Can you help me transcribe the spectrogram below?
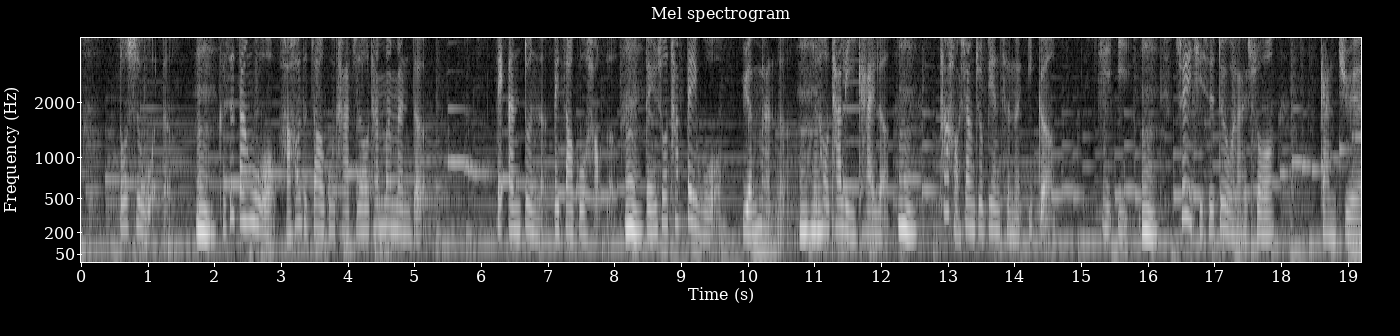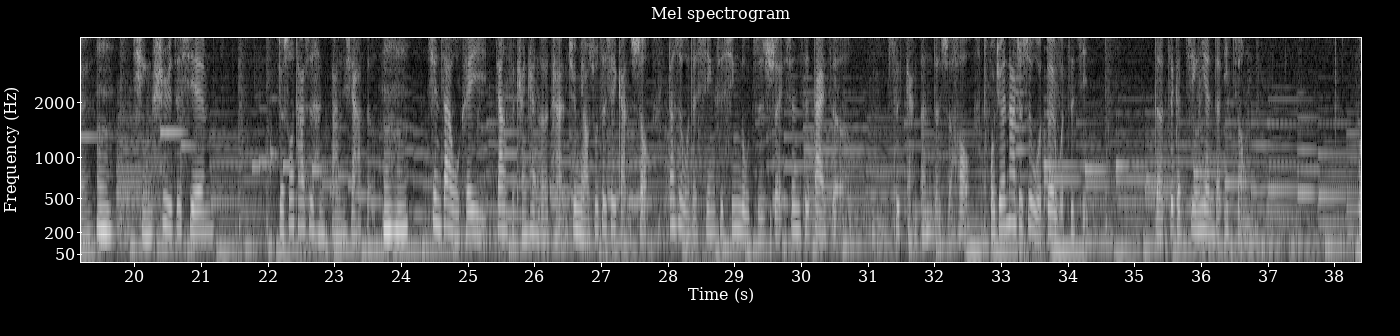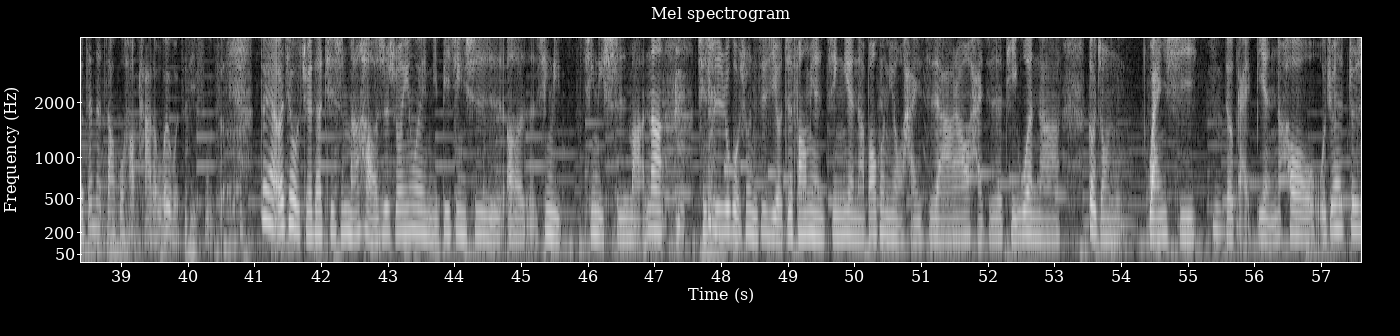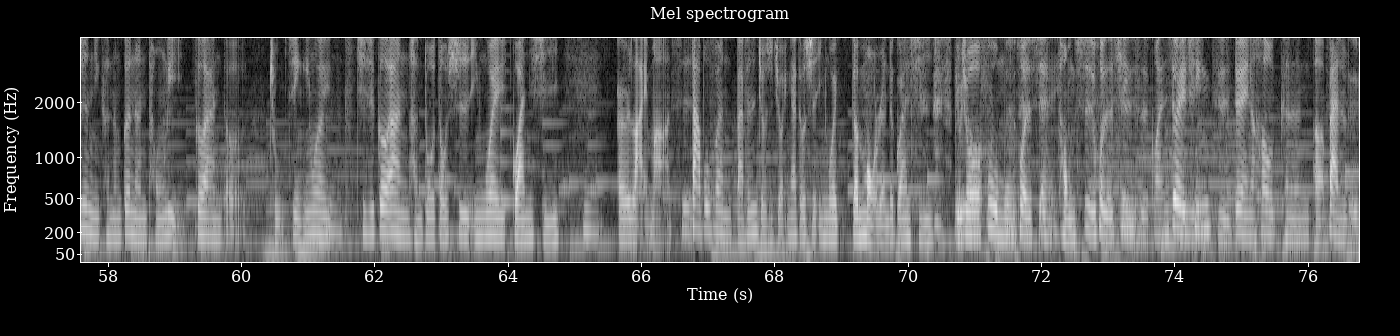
都是我的。嗯，可是当我好好的照顾他之后，他慢慢的被安顿了，被照顾好了。嗯，等于说他被我圆满了之后，他离开了。嗯，他好像就变成了一个记忆。嗯，所以其实对我来说，感觉、嗯，情绪这些。有时候它是很当下的，嗯哼。现在我可以这样子侃侃而谈，去描述这些感受，但是我的心是心如止水，甚至带着嗯是感恩的时候，我觉得那就是我对我自己的这个经验的一种，我真的照顾好他了，我为我自己负责了。对啊，而且我觉得其实蛮好的，是说因为你毕竟是呃心理。心理师嘛，那 其实如果说你自己有这方面的经验啊，包括你有孩子啊，然后孩子的提问啊，各种关系的改变，然后我觉得就是你可能更能同理个案的处境，因为其实个案很多都是因为关系，嗯。而来嘛，是。大部分百分之九十九应该都是因为跟某人的关系，比如说父母 或者是同事或者是亲子关系，对亲子对，然后可能呃伴侣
